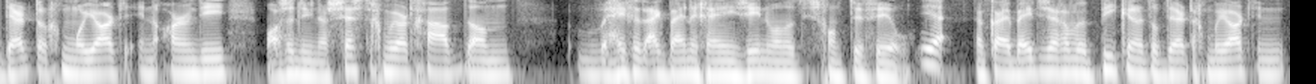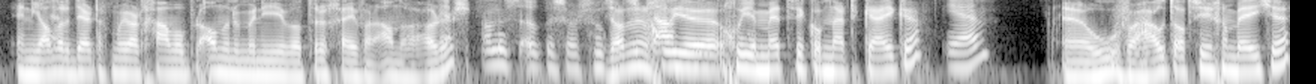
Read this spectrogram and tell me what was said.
30 miljard in R&D. Maar als het nu naar 60 miljard gaat, dan heeft het eigenlijk bijna geen zin, want het is gewoon te veel. Ja. Dan kan je beter zeggen, we pieken het op 30 miljard. En, en die andere 30 miljard gaan we op een andere manier wel teruggeven aan aandeelhouders. Ja, anders ook een soort van... Dus dat is een goede, goede metric om naar te kijken. Ja. Eh, hoe verhoudt dat zich een beetje?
